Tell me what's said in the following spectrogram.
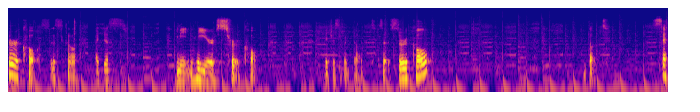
circles. So I just mean here circle. I just forgot. A circle. Dot. Set.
